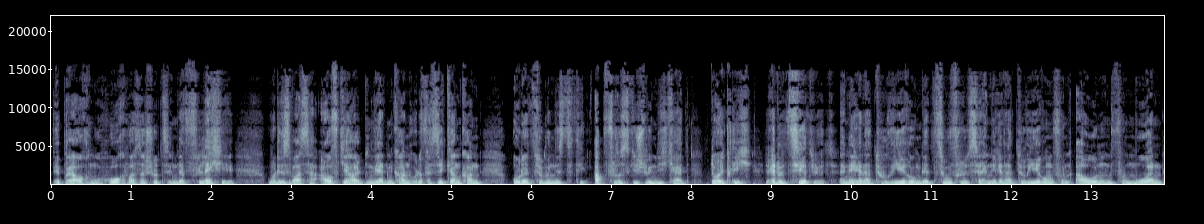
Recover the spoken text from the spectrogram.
Wir brauchen Hochwasserschutz in der Fläche, wo das Wasser aufgehalten werden kann oder versickern kann oder zumindest die Abflussgeschwindigkeit deutlich reduziert wird. Eine Renaturierung der Zuflüsse, eine Renaturierung von Auen und von Mooren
